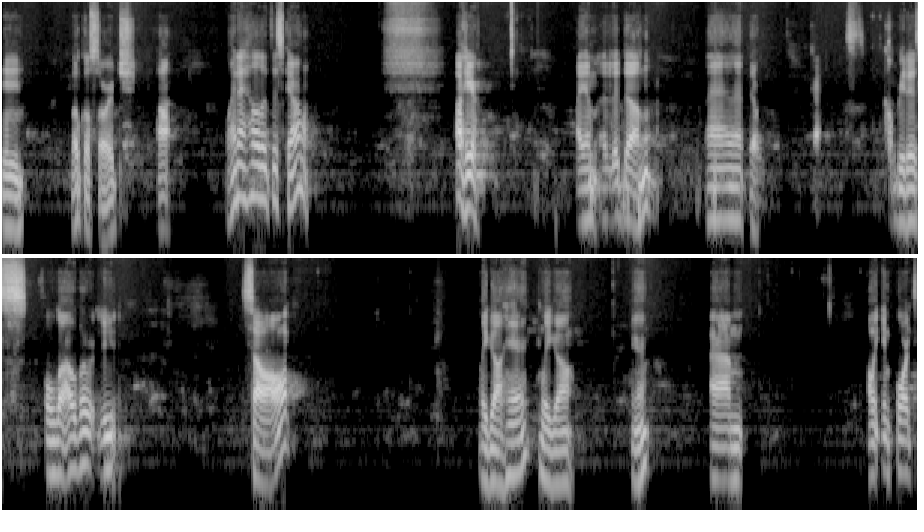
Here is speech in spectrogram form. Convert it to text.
Hmm. Local storage. Where the hell did this go? Oh, here. I am a little dumb. Uh, no. Okay. Copy this folder over. So we go here, we go here. Um, we import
